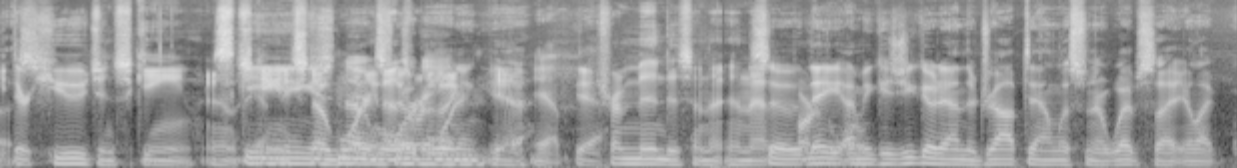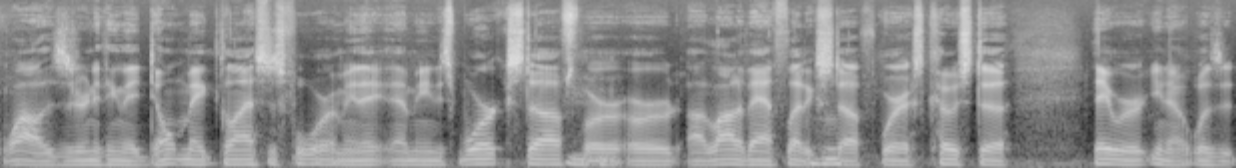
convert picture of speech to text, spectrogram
does. they're huge in skiing, and Skiing, skiing, snowboarding. That's where snowboarding, they- yeah, Yep. yeah. tremendous in, that- in that. so part of they, the I mean, because you go down their drop down list on their website, you're like, wow, is there anything they don't make glasses for? I mean, they, I mean, it's work stuff or, or a lot of athletic stuff. Whereas Costa, they were, you know, was it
